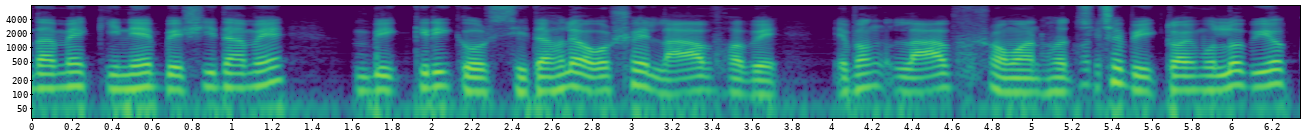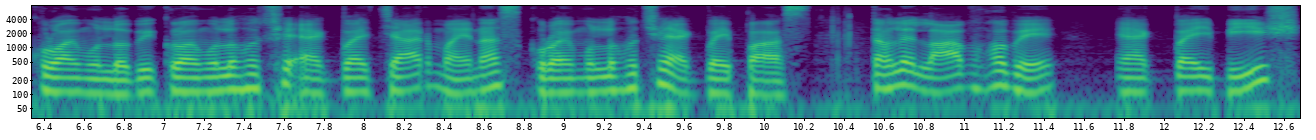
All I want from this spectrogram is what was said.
দামে কিনে বেশি দামে বিক্রি করছি, তাহলে অবশ্যই লাভ হবে। এবং লাভ সমান হচ্ছে বিক্রয় মূল্য বিয়োগ ক্রয় মূল্য। বিক্রয় মূল্য হচ্ছে এক বাই চার মাইনাস ক্রয় মূল্য হচ্ছে এক বাই পাঁচ। তাহলে লাভ হবে এক বাই বিশ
